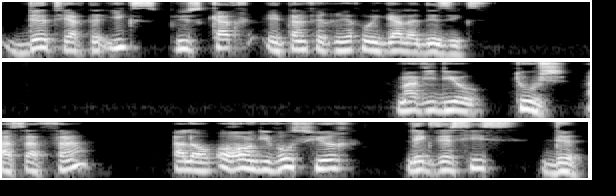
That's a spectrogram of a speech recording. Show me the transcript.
2 tiers de x plus 4 est inférieur ou égal à 2x. Ma vidéo touche à sa fin, alors au rendez-vous sur l'exercice 2.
